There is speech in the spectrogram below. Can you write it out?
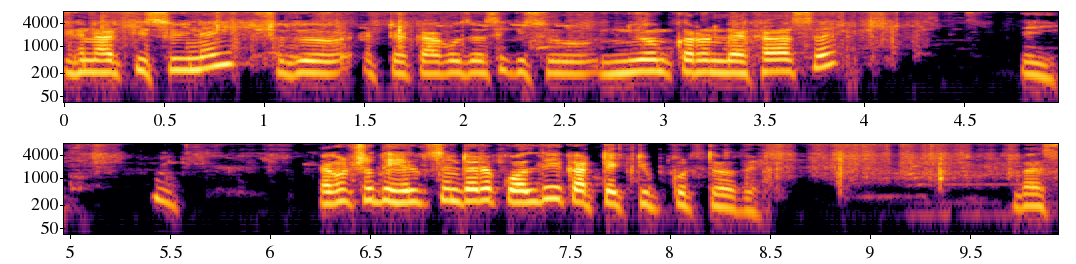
এখানে আর কিছুই নেই, শুধু একটা কাগজ আছে, কিছু নিয়মকানুন লেখা আছে। এই। এখন শুধু হেল্প সেন্টারে কল দিয়ে কার্ডটা অ্যাক্টিভ করতে হবে। ব্যাস।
